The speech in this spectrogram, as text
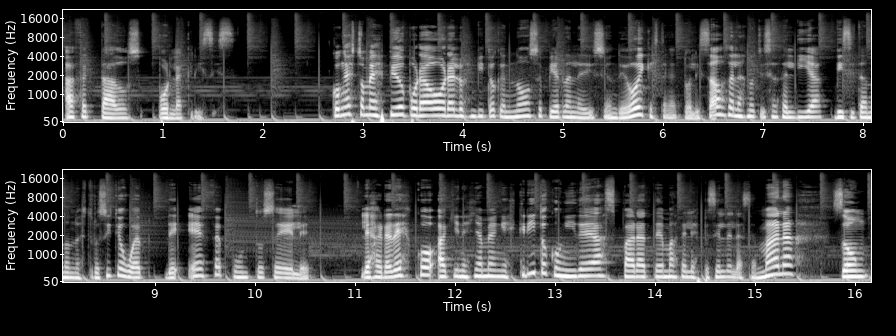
afectados por la crisis. Con esto me despido por ahora, los invito a que no se pierdan la edición de hoy, que estén actualizados de las noticias del día visitando nuestro sitio web de f.cl. Les agradezco a quienes ya me han escrito con ideas para temas del especial de la semana. Son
